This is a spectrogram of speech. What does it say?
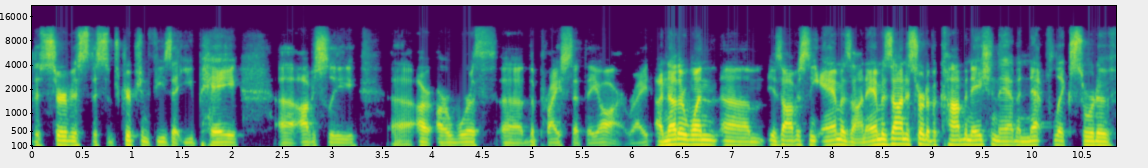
the service, the subscription fees that you pay, uh, obviously uh, are, are worth uh, the price that they are. Right. Another one um, is obviously Amazon. Amazon is sort of a combination. They have a Netflix sort of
